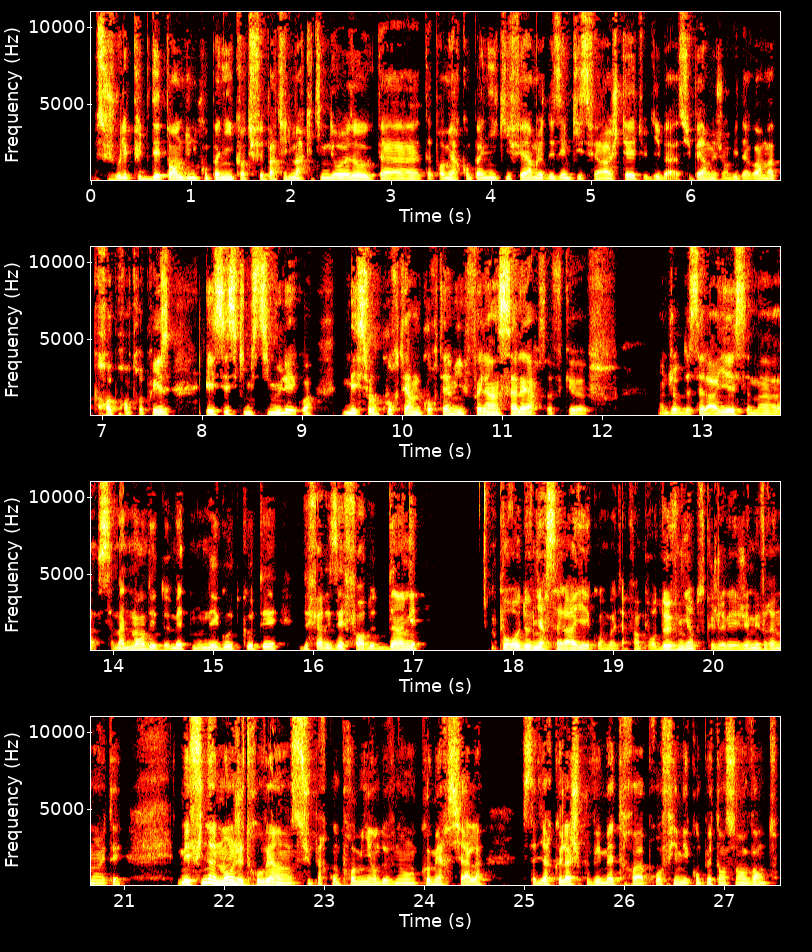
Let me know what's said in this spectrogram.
parce que je voulais plus te dépendre d'une compagnie. Quand tu fais partie du marketing de réseau, que ta première compagnie qui ferme, la deuxième qui se fait racheter, tu te dis bah super, mais j'ai envie d'avoir ma propre entreprise et c'est ce qui me stimulait quoi. Mais sur le court terme, court terme, il fallait un salaire. Sauf que un job de salarié, ça m'a, ça m'a demandé de mettre mon ego de côté, de faire des efforts de dingue pour redevenir salarié, quoi, on va dire. Enfin, pour devenir, parce que je l'avais jamais vraiment été. Mais finalement, j'ai trouvé un super compromis en devenant commercial. C'est-à-dire que là, je pouvais mettre à profit mes compétences en vente,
